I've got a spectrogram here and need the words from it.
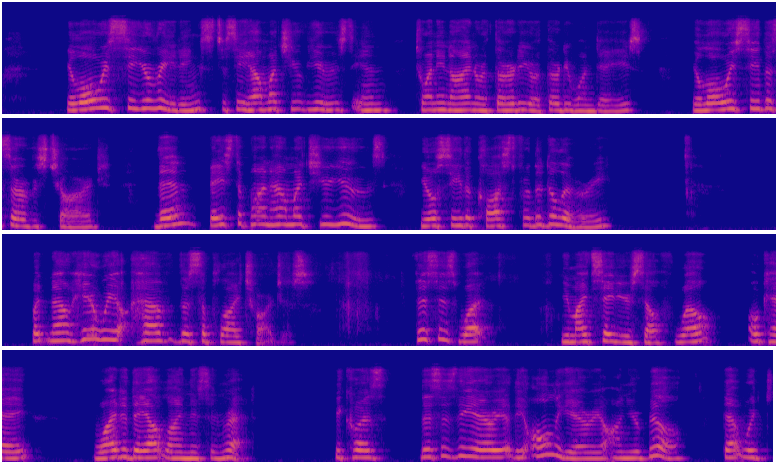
You'll always see your readings to see how much you've used in 29 or 30 or 31 days. You'll always see the service charge. Then, based upon how much you use, you'll see the cost for the delivery. But now here we have the supply charges. This is what you might say to yourself, well, okay, why did they outline this in red? Because this is the area, the only area on your bill that would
